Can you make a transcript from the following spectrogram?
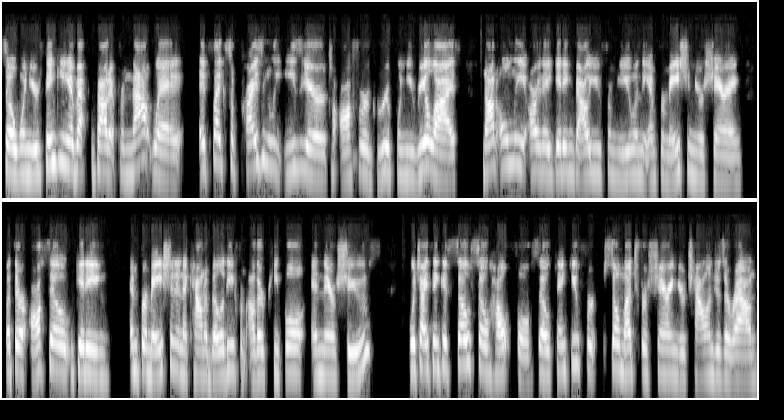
So when you're thinking about, about it from that way, it's like surprisingly easier to offer a group when you realize not only are they getting value from you and the information you're sharing, but they're also getting information and accountability from other people in their shoes, which I think is so, so helpful. So thank you for so much for sharing your challenges around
